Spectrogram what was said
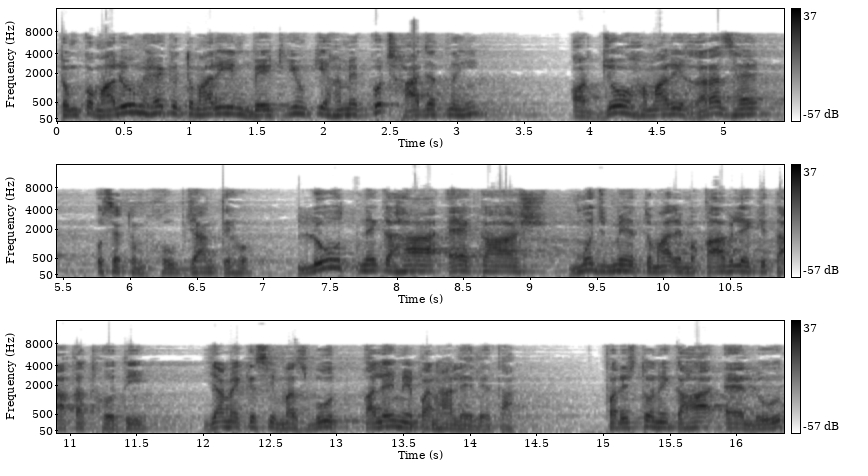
تم کو معلوم ہے کہ تمہاری ان بیٹیوں کی ہمیں کچھ حاجت نہیں، اور جو ہماری غرض ہے، اسے تم خوب جانتے ہو۔ لوت نے کہا، اے کاش، مجھ میں تمہارے مقابلے کی طاقت ہوتی، یا میں کسی مضبوط قلعے میں پناہ لے لیتا۔ فرشتوں نے کہا، اے لوت،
